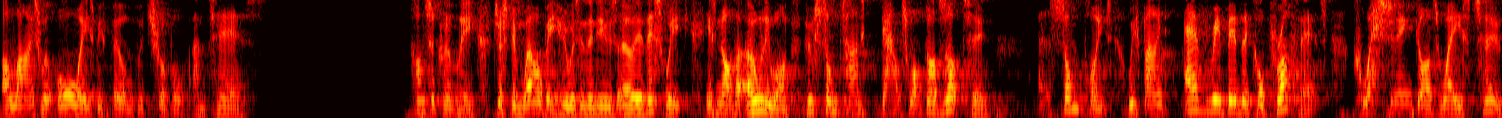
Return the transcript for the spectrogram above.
our lives will always be filled with trouble and tears. Consequently, Justin Welby, who was in the news earlier this week, is not the only one who sometimes doubts what God's up to. At some point, we find every biblical prophet questioning God's ways too.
